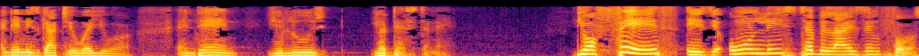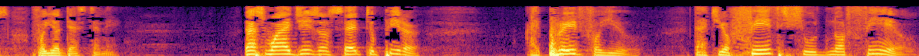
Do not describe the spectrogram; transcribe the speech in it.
And then it's got you where you are. And then you lose your destiny. Your faith is the only stabilizing force for your destiny. That's why Jesus said to Peter, I prayed for you that your faith should not fail.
